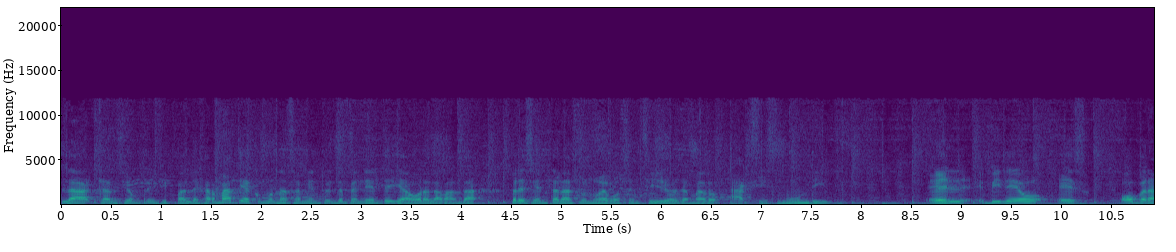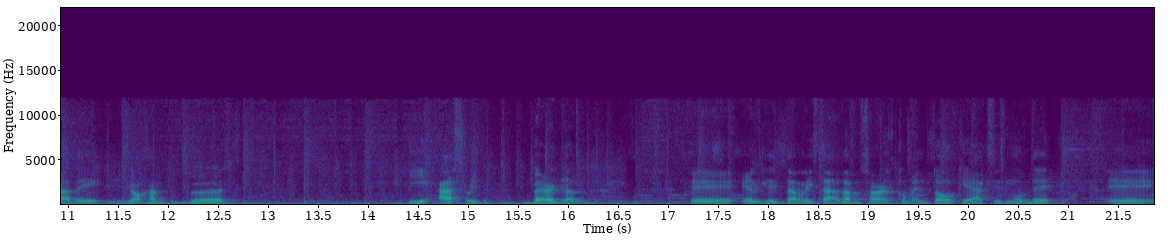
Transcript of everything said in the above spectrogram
la canción principal de Harmatia como un lanzamiento independiente y ahora la banda presentará su nuevo sencillo llamado Axis Mundi. El video es obra de Johan Böth y Astrid Bergeld. Eh, el guitarrista Adam Sars comentó que Axis Mundi eh,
